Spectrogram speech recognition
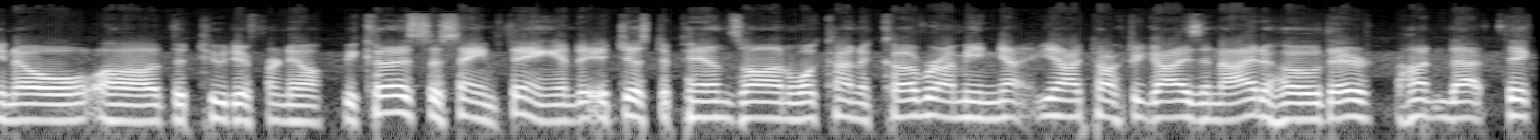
you know, uh, the two different elk because it's the same thing, and it just depends on what kind of cover. I mean, know, I talked to guys in Idaho; they're hunting that thick,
